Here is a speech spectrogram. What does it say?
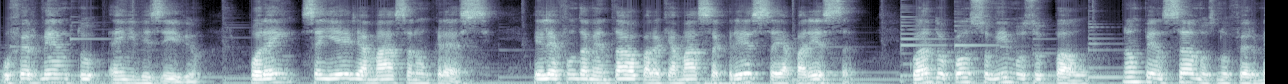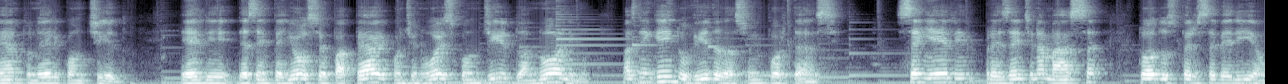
O fermento é invisível, porém, sem ele a massa não cresce. Ele é fundamental para que a massa cresça e apareça. Quando consumimos o pão, não pensamos no fermento nele contido ele desempenhou seu papel e continuou escondido, anônimo, mas ninguém duvida da sua importância. Sem ele presente na massa, todos perceberiam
